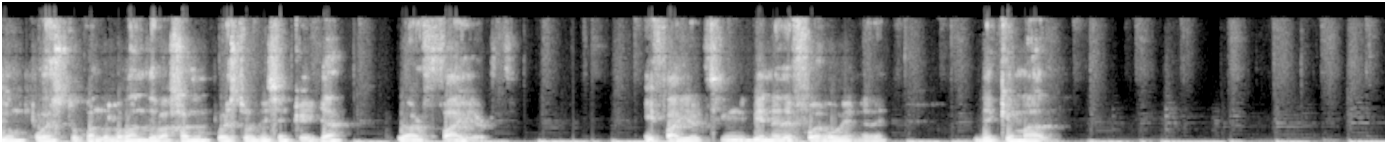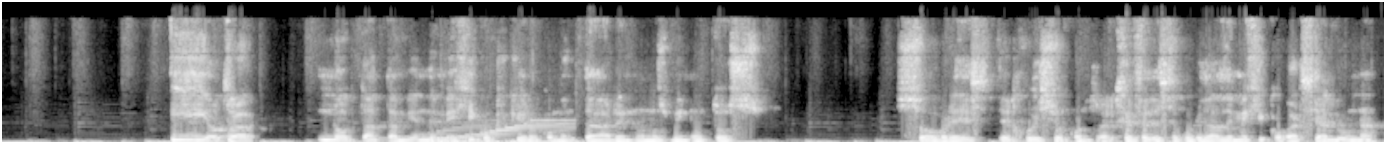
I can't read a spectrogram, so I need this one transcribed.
de un puesto, cuando lo van de baja de un puesto, dicen que ya, you are fired. Y fired viene de fuego, viene de, de quemado. Y otra nota también de México que quiero comentar en unos minutos sobre este juicio contra el jefe de seguridad de México, García Luna,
